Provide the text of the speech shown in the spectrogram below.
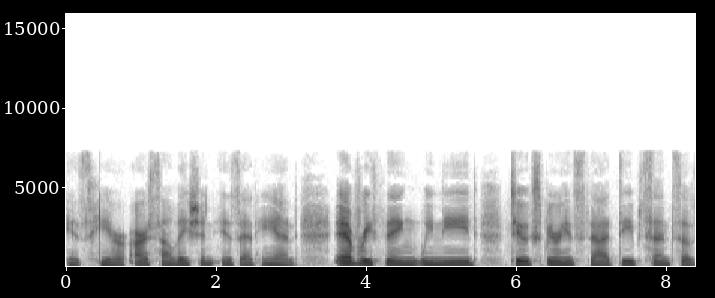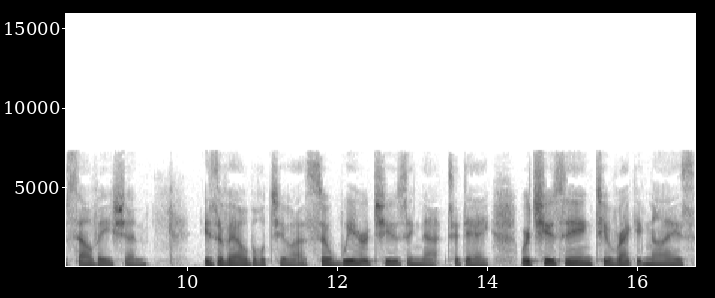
is here. Our salvation is at hand. Everything we need to experience that deep sense of salvation is available to us. So we're choosing that today. We're choosing to recognize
